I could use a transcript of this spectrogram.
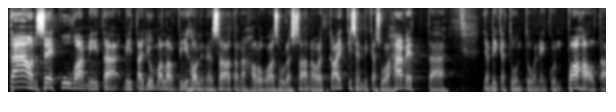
Tämä on se kuva, mitä, mitä Jumalan vihollinen saatana haluaa sulle sanoa. Että kaikki se, mikä sua hävettää ja mikä tuntuu niin kuin pahalta,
